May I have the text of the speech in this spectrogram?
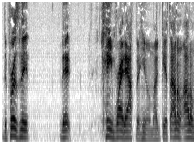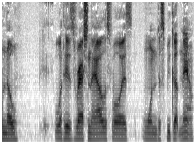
the president that came right after him. I guess I don't I don't know what his rationale as far as wanting to speak up now.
